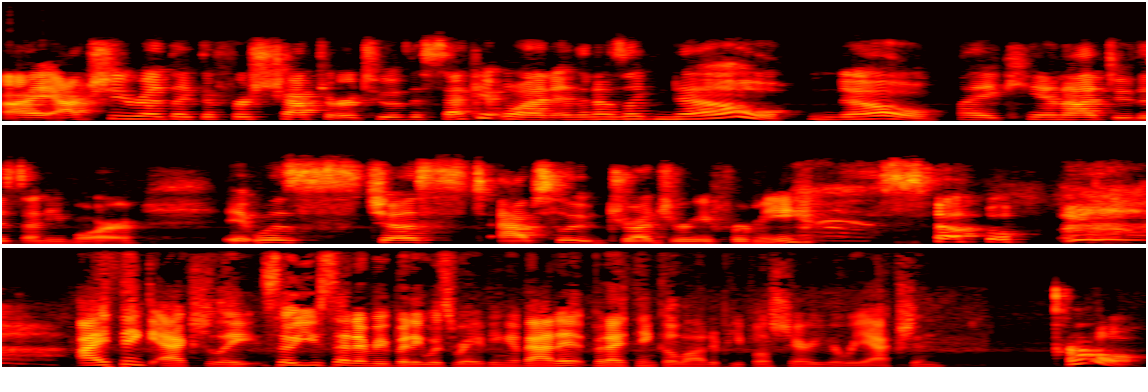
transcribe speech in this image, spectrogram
I actually read like the first chapter or two of the second one, and then I was like, no, no, I cannot do this anymore it was just absolute drudgery for me. so I think actually, so you said everybody was raving about it, but I think a lot of people share your reaction. Oh,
